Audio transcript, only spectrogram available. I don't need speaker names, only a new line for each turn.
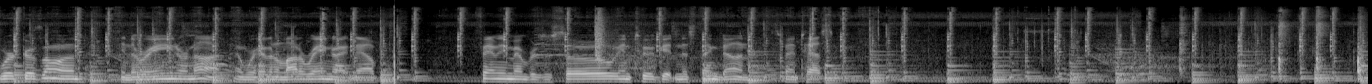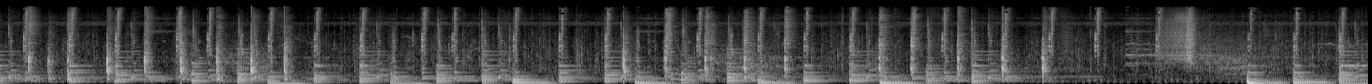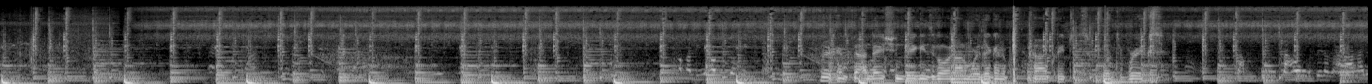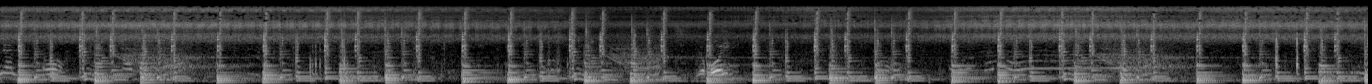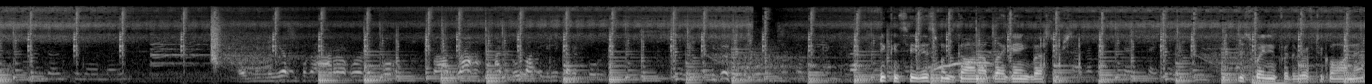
work goes on in the rain or not, and we're having a lot of rain right now. Family members are so into getting this thing done. It's fantastic. Second foundation digging's going on where they're going to put concrete to support the bricks. You can see this one's gone up like gangbusters. Just waiting for the roof to go on now.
